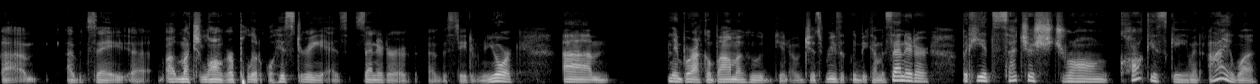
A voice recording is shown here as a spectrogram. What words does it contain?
um, I would say, uh, a much longer political history as senator of, of the state of New York. Um, than Barack Obama, who you know just recently become a senator, but he had such a strong caucus game at Iowa.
